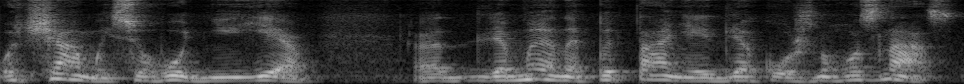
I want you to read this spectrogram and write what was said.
очами сьогодні є е, для мене питання і для кожного з нас.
